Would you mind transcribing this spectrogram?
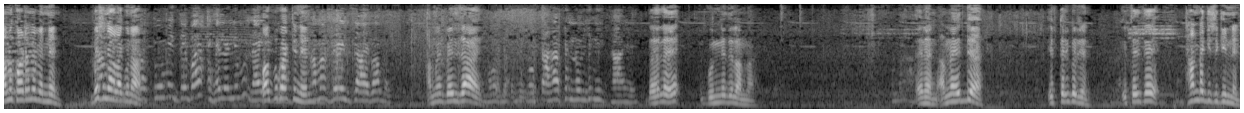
আপনি কয়টা নেবেন নেন। বেশি নেওয়া লাগবে না। অল্প কয়েকটি নেন। আমার যায় বাবু। আপনার বেল যায় তাহলে গুন্নে দিলাম না। এই নেন আপনি এই দিয়া ইফতারি করেন। ইফতারিতে ঠান্ডা কিছু কিনেন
